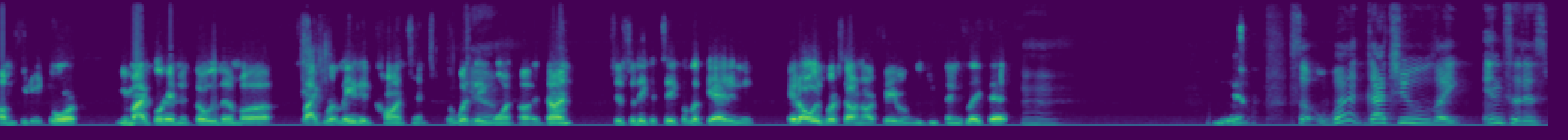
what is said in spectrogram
come through the door, we might go ahead and throw them uh like related content to what they want uh, done, just so they could take a look at it. And it always works out in our favor when we do things like that. Mm-hmm. Yeah. So what got you like into this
